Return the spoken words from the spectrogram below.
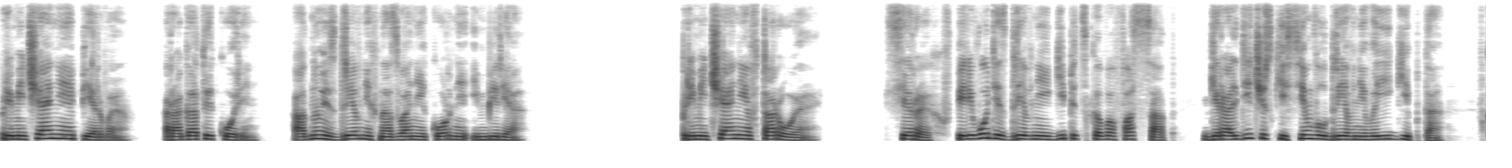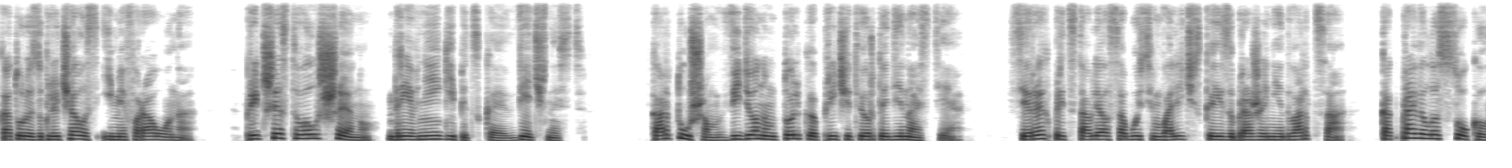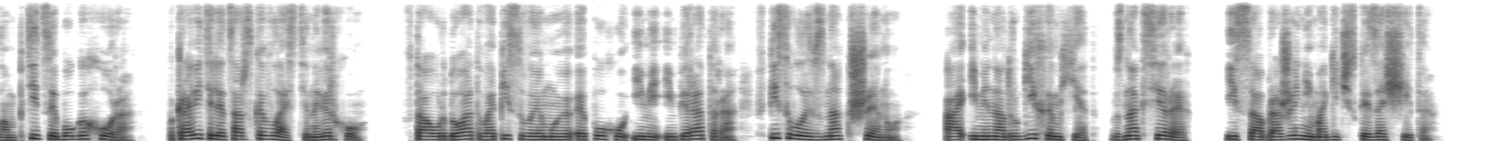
Примечание первое. Рогатый корень. Одно из древних названий корня имбиря. Примечание второе. Серех. В переводе с древнеегипетского «фасад». Геральдический символ Древнего Египта, в который заключалось имя фараона. Предшествовал Шену, древнеегипетская, вечность. Картушам, введенным только при четвертой династии. Серех представлял собой символическое изображение дворца, как правило, с соколом, птицей бога Хора, покровителя царской власти, наверху. В Таурдуат в описываемую эпоху имя императора вписывалось в знак Шену, а имена других имхет — в знак Серех из соображений магической защиты.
